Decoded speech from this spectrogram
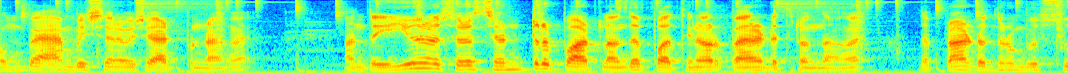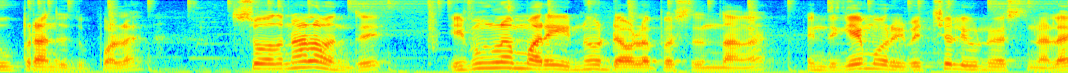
ரொம்ப ஆம்பிஷனான விஷயம் ஆட் பண்ணாங்க. அந்த யூனிவர்ஸோட சென்டர் பார்ட்டில் வந்து பார்த்தீங்கன்னா ஒரு பிளானட் எடுத்துகிட்டு வந்தாங்க அந்த பிளானட் வந்து ரொம்ப சூப்பராக இருந்தது போல். ஸோ அதனால் வந்து இவங்கள மாதிரி இன்னொரு டெவலப்பர்ஸ் இருந்தாங்க. இந்த கேம் ஒரு விர்ச்சுவல் யூனிவர்ஸ்னால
